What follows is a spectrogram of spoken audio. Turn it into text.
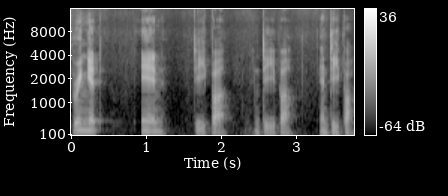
bring it in deeper and deeper and deeper.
